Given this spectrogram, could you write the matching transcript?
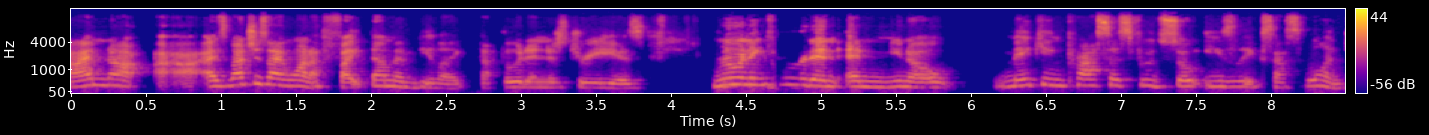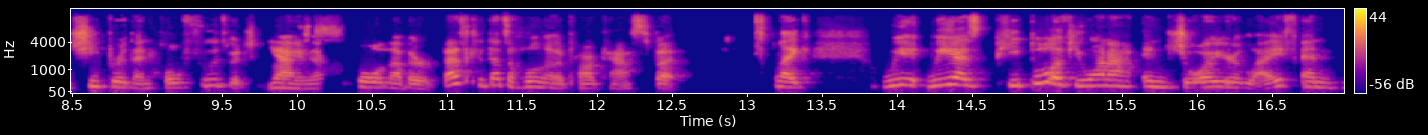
i'm not I, as much as i want to fight them and be like the food industry is ruining food and and you know making processed foods so easily accessible and cheaper than whole foods which yes. I mean, that's a whole nother that's that's a whole nother podcast but like we we as people if you want to enjoy your life and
